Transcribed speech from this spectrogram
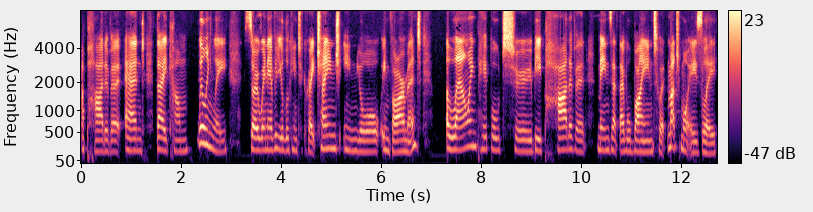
a part of it and they come willingly. So whenever you're looking to create change in your environment, allowing people to be part of it means that they will buy into it much more easily.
